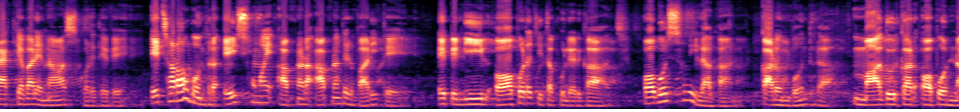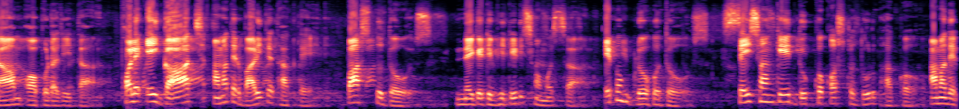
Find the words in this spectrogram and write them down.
একেবারে নাশ করে দেবে। এছাড়াও বন্ধুরা, এই সময় আপনারা আপনাদের বাড়িতে একটি নীল অপরাজিতা ফুলের গাছ অবশ্যই লাগান। কারণ বন্ধুরা, মা দুর্গার অপর নাম অপরাজিতা। ফলে এই গাছ আমাদের বাড়িতে থাকলে বাস্তু দোষ নেগেটিভিটির সমস্যা এবং গ্রহ দোষ, সেই সঙ্গে দুঃখ, কষ্ট, দুর্ভাগ্য আমাদের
